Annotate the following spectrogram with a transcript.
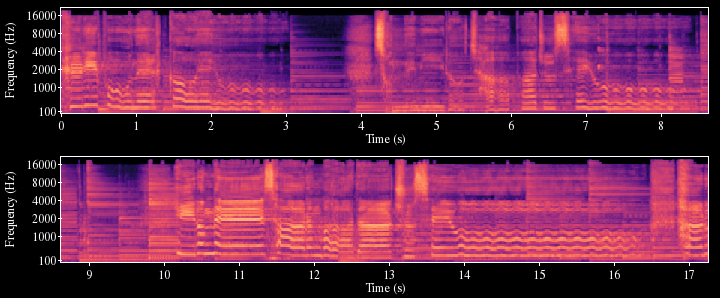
그리 보낼 거예요. 손 내밀어 잡아주세요. 이런 내 사랑 받아주세요. 하루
